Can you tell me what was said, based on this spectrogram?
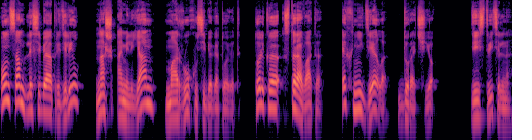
он сам для себя определил «наш Амельян маруху себе готовит». Только старовато. Эх, не дело, дурачье. Действительно,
